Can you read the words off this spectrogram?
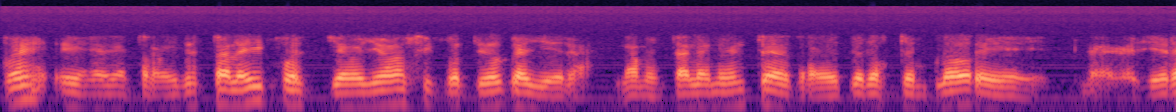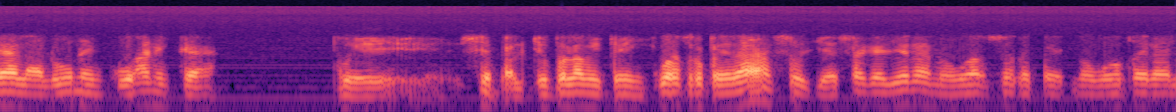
pues eh, a través de esta ley pues ya llevan 52 galleras. Lamentablemente a través de los temblores, la gallera La Luna en Cuánica pues se partió por la mitad en cuatro pedazos. Ya esa gallera no va a, ser, no va a operar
